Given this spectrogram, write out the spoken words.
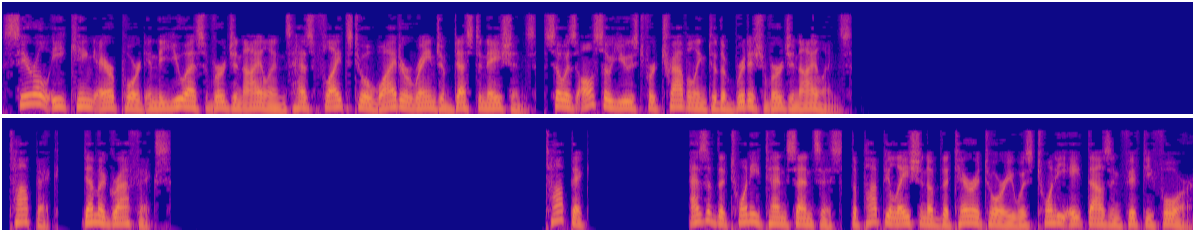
Cyril E. King Airport in the U.S. Virgin Islands has flights to a wider range of destinations, so is also used for traveling to the British Virgin Islands. Demographics As of the 2010 census, the population of the territory was 28,054.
